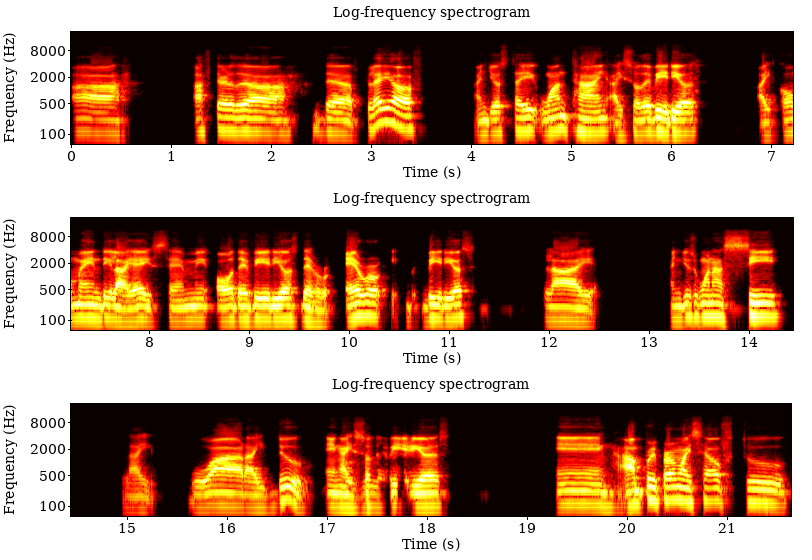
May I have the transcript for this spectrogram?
uh, after the the playoff, and just take one time, I saw the videos. I commented like, hey, send me all the videos, the error videos, like, and just wanna see like what I do. And I saw Mhm. the videos, and I'm preparing myself to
